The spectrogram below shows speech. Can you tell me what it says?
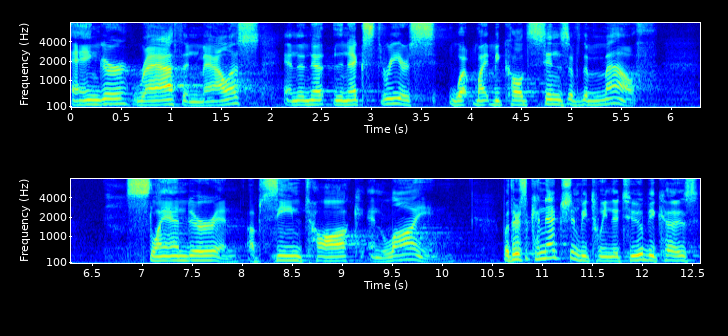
anger, wrath, and malice. And the, ne- the next three are what might be called sins of the mouth slander and obscene talk and lying. But there's a connection between the two because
